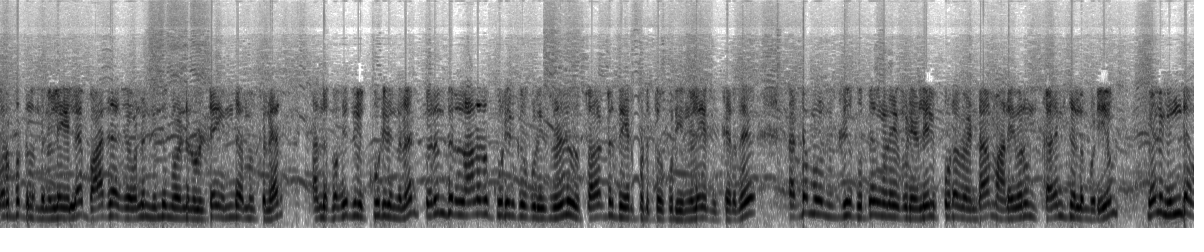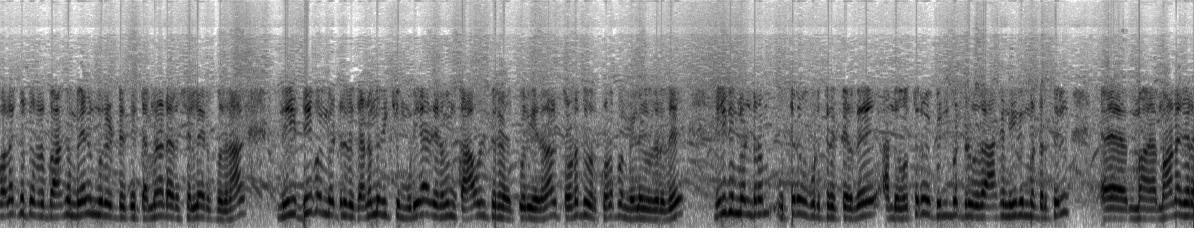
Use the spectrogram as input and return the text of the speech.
புறப்பட்டு வந்த நிலையில பாஜகவினர் இந்து முன்னணி உள்ளிட்ட இந்த அமைப்பினர் அந்த பகுதியில் கூடியிருந்தனர். பெருந்திரளானவர் கூடியிருக்கக்கூடிய சூழலில் ஒரு பதற்றத்தை ஏற்படுத்தக்கூடிய நிலை இருக்கிறது சட்டமன்றத்திற்கு புத்தகம் விளையக்கூடிய நிலையில் கூட வேண்டாம். அனைவரும் கலந்து செல்ல முடியும். மேலும் இந்த வழக்கு தொடர்பாக மேல்முறையீட்டுக்கு தமிழ்நாடு அரசு செல்ல இருப்பதனால் நீ தீபம் ஏற்றுவதற்கு அனுமதிக்க முடியாது எனவும் காவல்துறையினர் கூறியதனால் தொடர்ந்து ஒரு குழப்பம் நிலவுகிறது நீதிமன்றம் உத்தரவு கொடுத்திருக்கிறது. அந்த உத்தரவை பின்பற்றுவதாக நீதிமன்றத்தில் மாநகர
